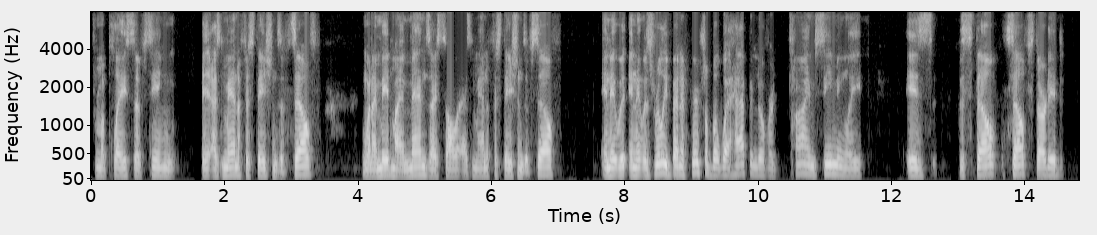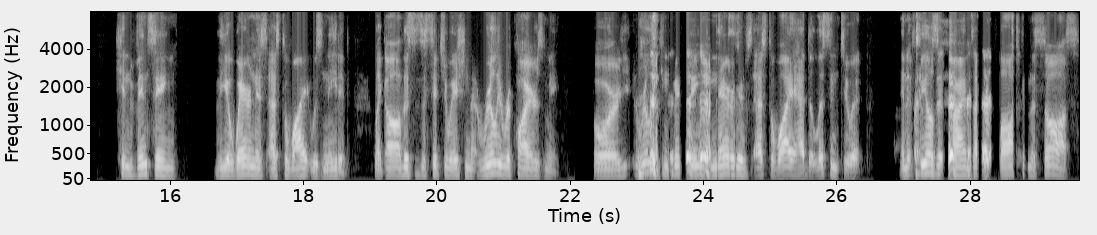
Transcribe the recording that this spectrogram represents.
from a place of seeing it as manifestations of self. When I made my amends, I saw it as manifestations of self. And it was and it was really beneficial. But what happened over time, seemingly, is the self self started convincing the awareness as to why it was needed. Like, oh, this is a situation that really requires me, or really convincing narratives as to why I had to listen to it. And it feels at times I get lost in the sauce,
